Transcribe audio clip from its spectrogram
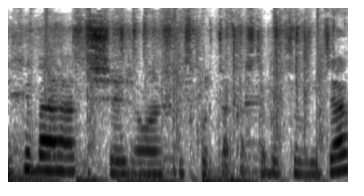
I chyba trzy żołądki z kurczaka z tego co widzę.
